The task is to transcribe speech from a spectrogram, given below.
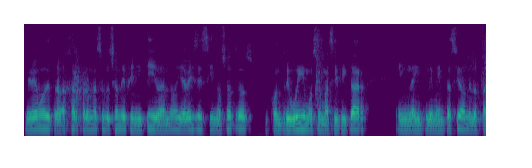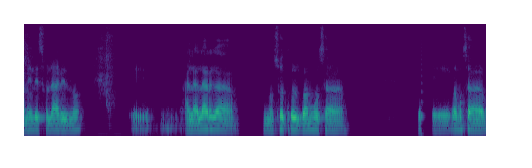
debemos de trabajar para una solución definitiva, ¿no? Y a veces si nosotros contribuimos en masificar en la implementación de los paneles solares, ¿no? Eh, a la larga, nosotros vamos a, vamos a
